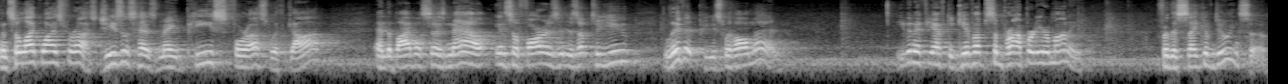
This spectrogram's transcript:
and so, likewise for us, Jesus has made peace for us with God. And the Bible says, now, insofar as it is up to you, live at peace with all men. Even if you have to give up some property or money for the sake of doing so.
